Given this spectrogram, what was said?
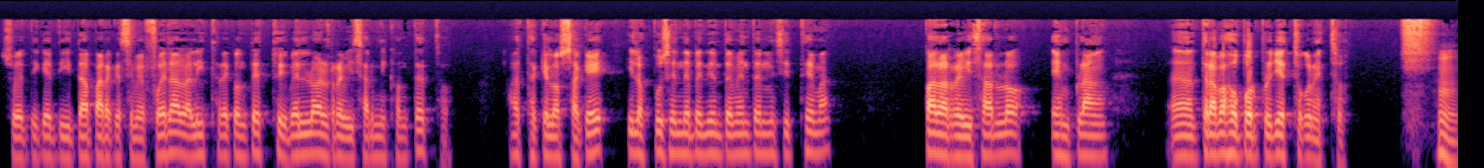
su etiquetita para que se me fuera la lista de contextos y verlo al revisar mis contextos. Hasta que los saqué y los puse independientemente en mi sistema para revisarlos en plan uh, trabajo por proyecto con esto. Hmm.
